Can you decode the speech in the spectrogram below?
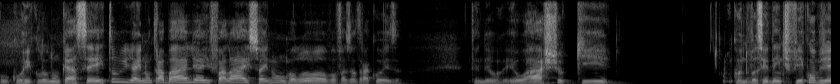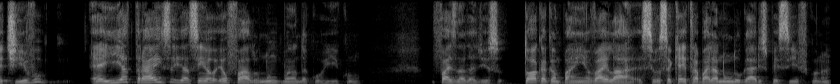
o currículo não quer aceito, e aí não trabalha e fala, ah, isso aí não rolou, vou fazer outra coisa. Entendeu? Eu acho que quando você identifica um objetivo, é ir atrás, e assim eu, eu falo, não manda currículo, não faz nada disso. Toca a campainha, vai lá. Se você quer ir trabalhar num lugar específico, né?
